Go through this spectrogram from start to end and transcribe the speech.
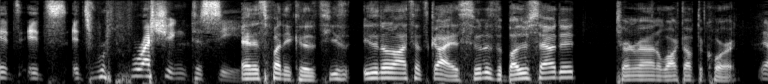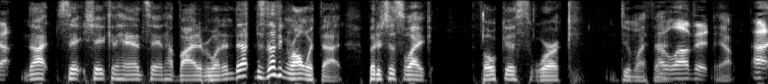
it's it's it's refreshing to see. And it's funny because he's he's a no nonsense guy. As soon as the buzzer sounded, turned around and walked off the court. Yeah. Not say, shaking hands, saying hi bye to everyone, and that, there's nothing wrong with that. But it's just like focus, work, do my thing. I love it. Yeah. Uh,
